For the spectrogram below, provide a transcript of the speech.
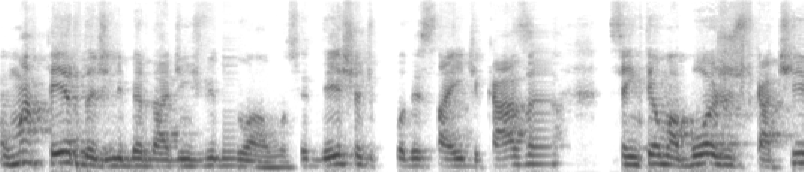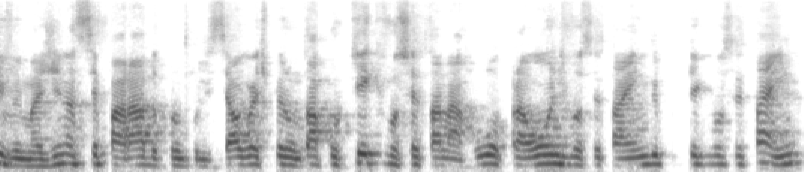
uma perda de liberdade individual. Você deixa de poder sair de casa sem ter uma boa justificativa. Imagina separado por um policial vai te perguntar por que, que você está na rua, para onde você está indo e por que, que você está indo,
